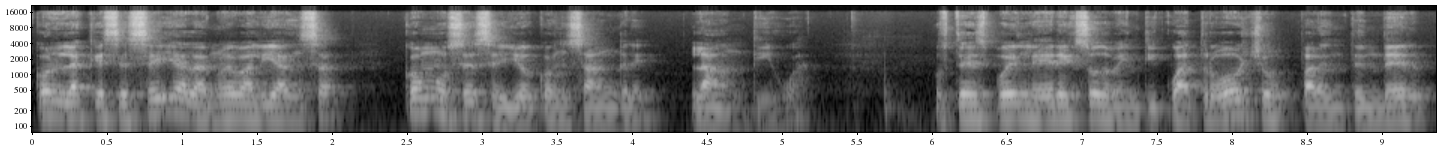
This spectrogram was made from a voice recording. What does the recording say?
con la que se sella la nueva alianza como se selló con sangre la antigua. Ustedes pueden leer Éxodo 24.8 para entender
